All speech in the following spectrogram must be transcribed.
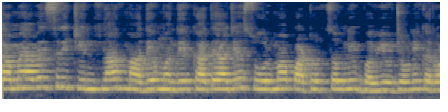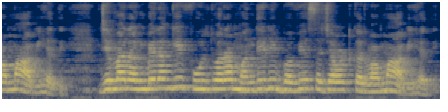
ગામે આવેલ શ્રી ચિંતનાથ મહાદેવ મંદિર ખાતે આજે સોળમા પાઠોત્સવની ભવ્ય ઉજવણી કરવામાં આવી હતી, જેમાં રંગબેરંગી ફૂલ દ્વારા મંદિરની ભવ્ય સજાવટ કરવામાં આવી હતી.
